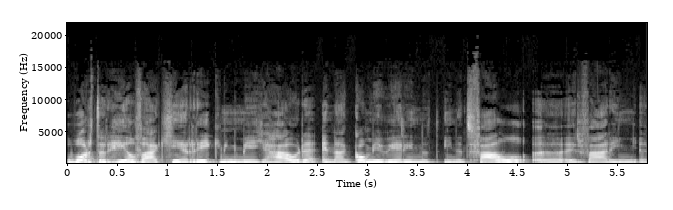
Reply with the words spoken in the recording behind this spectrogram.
wordt er heel vaak geen rekening mee gehouden. En dan kom je weer in het, in het faalervaring eh,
